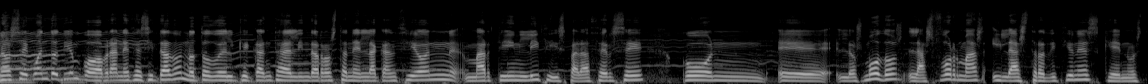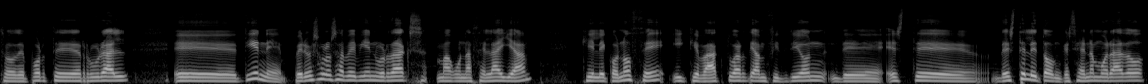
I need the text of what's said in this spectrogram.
No sé cuánto tiempo habrá necesitado, no todo el que canta Linda Rostan en la canción, Martín Licis, para hacerse con eh, los modos, las formas y las tradiciones que nuestro deporte rural eh, tiene. Pero eso lo sabe bien Urdax Magunacelaya, que le conoce y que va a actuar de anfitrión de este, de este letón que se ha enamorado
